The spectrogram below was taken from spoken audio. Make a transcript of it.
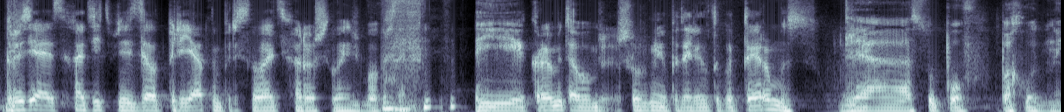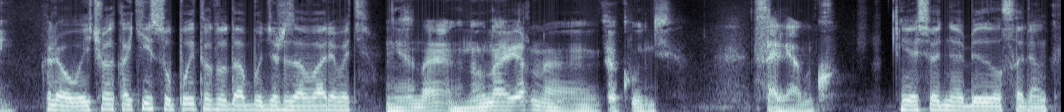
Друзья, если хотите мне сделать приятно, присылайте хорошие ланчбоксы. И, кроме того, Шур мне подарил такой термос для супов походный. Клево. И что, какие супы ты туда будешь заваривать? Не знаю, ну, наверное, какую-нибудь солянку. Я сегодня обедал солянкой.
